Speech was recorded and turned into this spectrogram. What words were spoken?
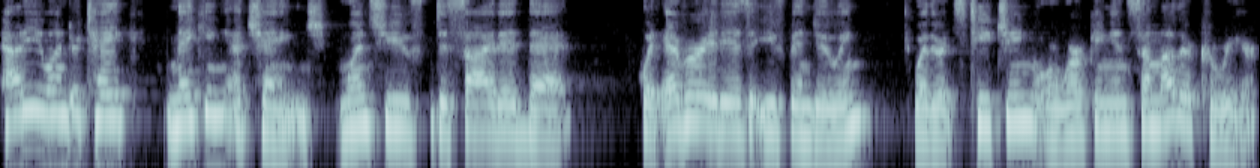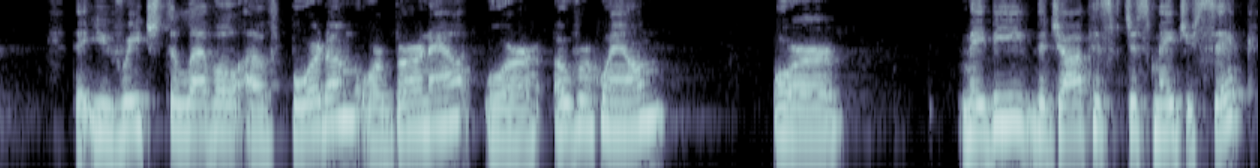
How do you undertake making a change once you've decided that whatever it is that you've been doing, whether it's teaching or working in some other career, that you've reached the level of boredom or burnout or overwhelm or maybe the job has just made you sick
